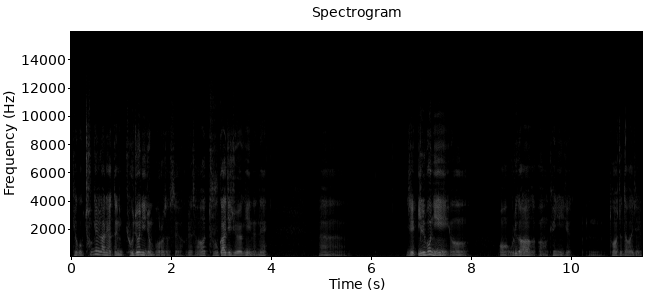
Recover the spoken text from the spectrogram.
결국 청일 간의 어떤 교전이 좀 벌어졌어요. 그래서 두 가지 조약이 있는데 아, 이제 일본이 어, 어, 우리가 어, 괜히 이제 음, 도와주다가 이제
